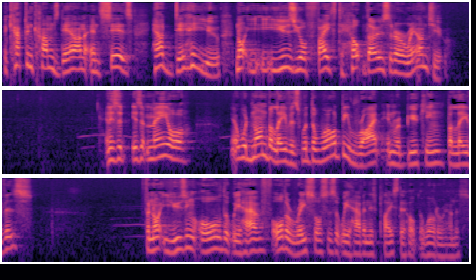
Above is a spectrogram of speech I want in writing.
The captain comes down and says, How dare you not use your faith to help those that are around you? And is it, is it me or you know, would non believers, would the world be right in rebuking believers for not using all that we have, all the resources that we have in this place to help the world around us?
